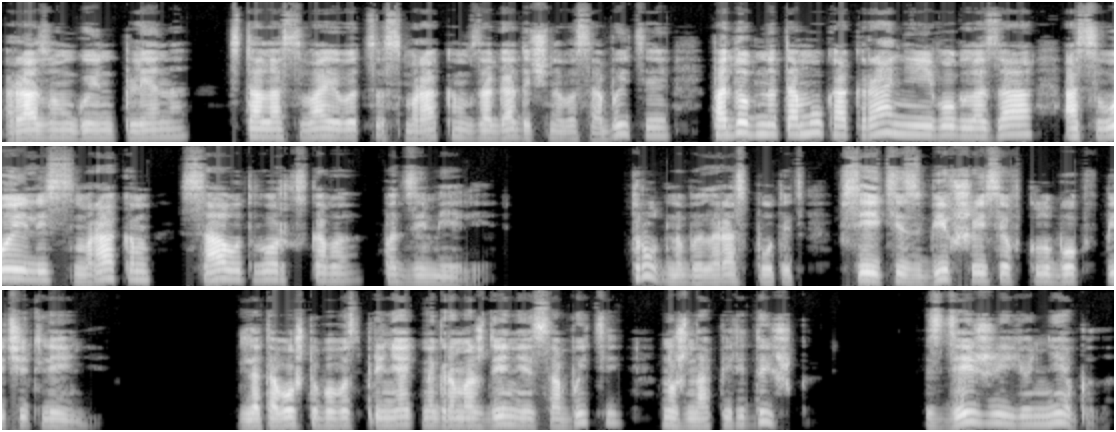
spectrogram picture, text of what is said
разум Гуинплена стал осваиваться с мраком загадочного события, подобно тому, как ранее его глаза освоились с мраком Саутворкского подземелья. Трудно было распутать все эти сбившиеся в клубок впечатления. Для того, чтобы воспринять нагромождение событий, нужна передышка. Здесь же ее не было.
